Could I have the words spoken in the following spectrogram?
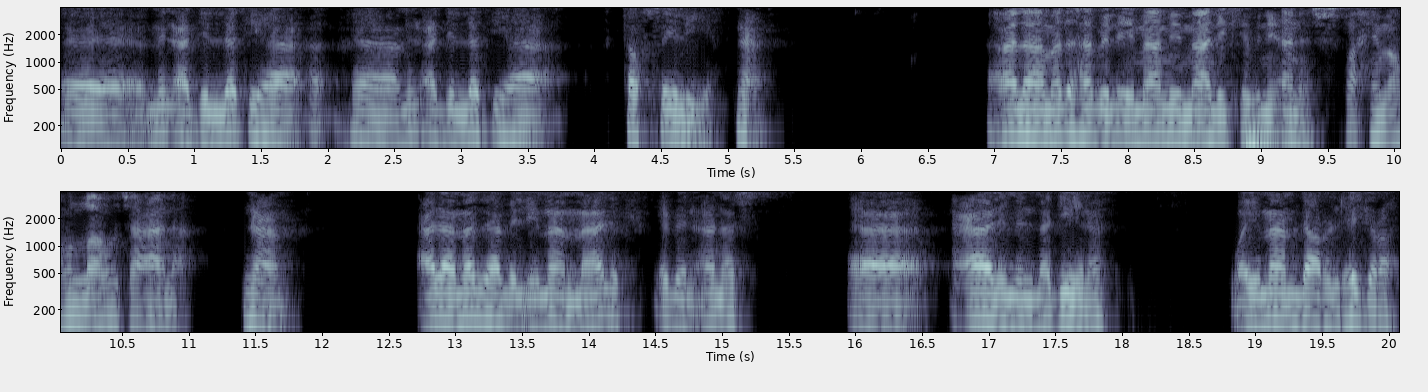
آه، من أدلتها آه، من أدلتها التفصيلية. نعم. على مذهب الإمام مالك بن أنس رحمه الله تعالى. نعم. على مذهب الإمام مالك بن أنس عالم المدينة وإمام دار الهجرة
